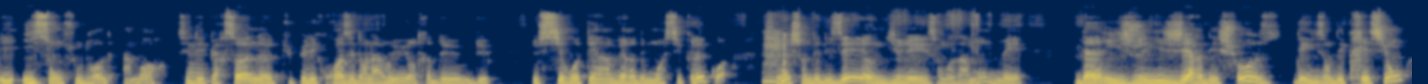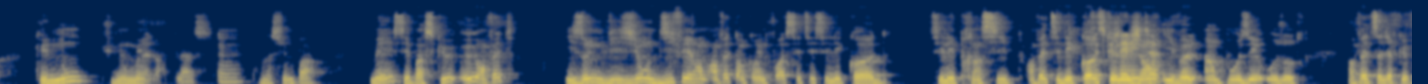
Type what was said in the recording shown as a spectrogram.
Et ils sont sous drogue à mort. C'est Mm. des personnes, euh, tu peux les croiser dans la rue en train de, de, de siroter un verre de mois cyclé, quoi. Sur les Champs-Élysées, on dirait ils sont dans un monde, mais derrière, ils, gèrent des choses, des, ils ont des pressions que nous, tu nous mets à leur place. Mm. On n'assume pas. Mais c'est parce que eux, en fait, ils ont une vision différente. En fait, encore une fois, c'est, tu sais, c'est les codes, c'est les principes. En fait, c'est des codes ce que que, les gens, dire. ils veulent imposer aux autres. En fait, c'est-à-dire que,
